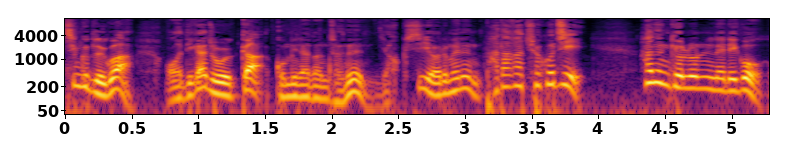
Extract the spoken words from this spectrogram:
친구들과 어디가 좋을까 고민하던 저는 역시 여름에는 바다가 최고지 하는 결론을 내리고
